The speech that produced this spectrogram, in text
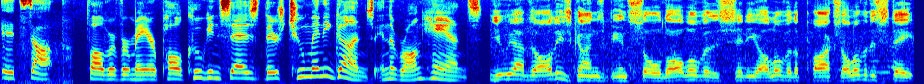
it's up. Fall River Mayor Paul Coogan says there's too many guns in the wrong hands. You have all these guns being sold all over the city, all over the parks, all over the state.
